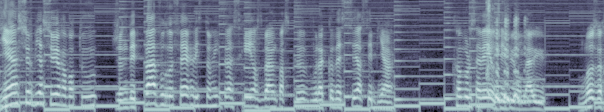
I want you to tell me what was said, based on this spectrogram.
Bien sûr, bien sûr, avant tout, je ne vais pas vous refaire l'historique de la série Earthbound parce que vous la connaissez assez bien. Comme vous le savez, au début, on a eu Mother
